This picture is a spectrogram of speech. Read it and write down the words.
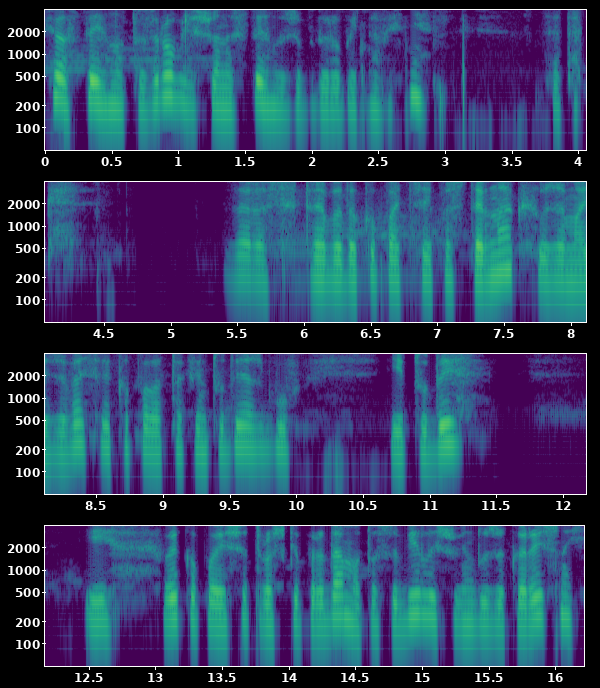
Що встигну, то зроблю, що не встигну, вже буду робити навесні. Це таке. Зараз треба докопати цей пастернак, вже майже весь викопала, так він туди аж був і туди. І викопаю, ще трошки продам, а то собі лишу, він дуже корисний,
